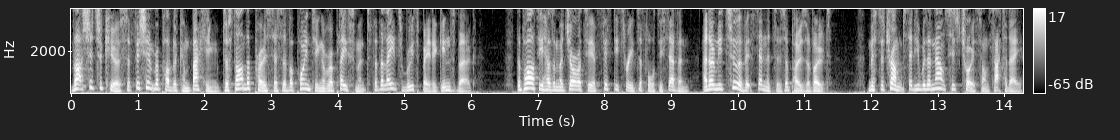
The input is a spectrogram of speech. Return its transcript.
That should secure sufficient Republican backing to start the process of appointing a replacement for the late Ruth Bader Ginsburg. The party has a majority of 53 to 47, and only two of its senators oppose a vote. Mr. Trump said he would announce his choice on Saturday.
